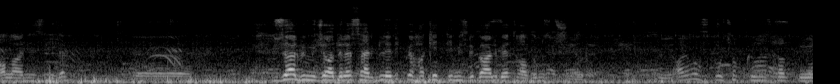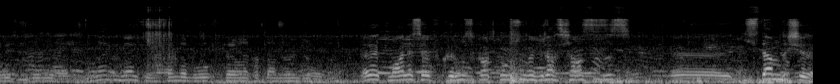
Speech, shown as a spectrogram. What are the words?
Allah'ın izniyle. Eee güzel bir mücadele sergiledik ve hak ettiğimiz bir galibiyet aldığımızı düşünüyorum. Ee, Ayvalık Spor çok kırmızı kart eleştiriliyor. Bunlar günler sonra sen de bu karavana katılan bir oyuncu oldun. Evet maalesef kırmızı kart konusunda biraz şanssızız. Ee, istem dışı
